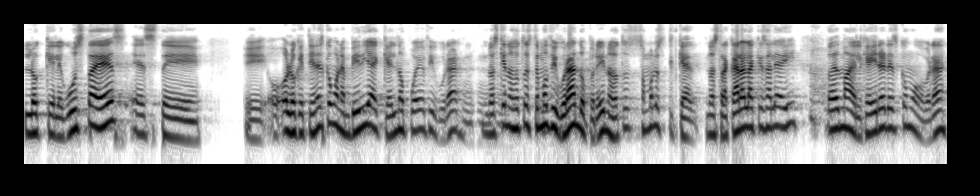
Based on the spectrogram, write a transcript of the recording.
lo que le gusta es este eh, o, o lo que tiene es como la envidia de que él no puede figurar. No es que nosotros estemos figurando, pero nosotros somos los que nuestra cara la que sale ahí. Entonces, mae, el hater es como, ¿verdad?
